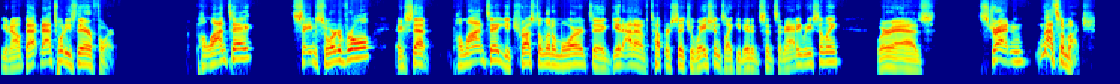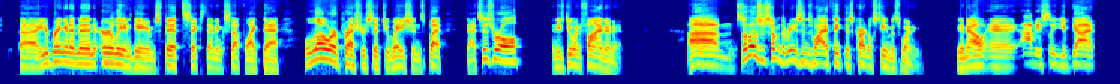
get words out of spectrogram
You know, that that's what he's there for. Pallante, same sort of role, except Pallante, you trust a little more to get out of tougher situations like he did in Cincinnati recently. Whereas Stratton, not so much. Uh, you're bringing him in early in games, fifth, sixth inning, stuff like that, lower pressure situations, but that's his role, and he's doing fine in it. Um, so those are some of the reasons why I think this Cardinals team is winning. You know, uh, obviously you've got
